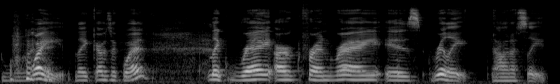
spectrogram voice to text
white. like I was like, what? Like Ray, our friend Ray, is really honestly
